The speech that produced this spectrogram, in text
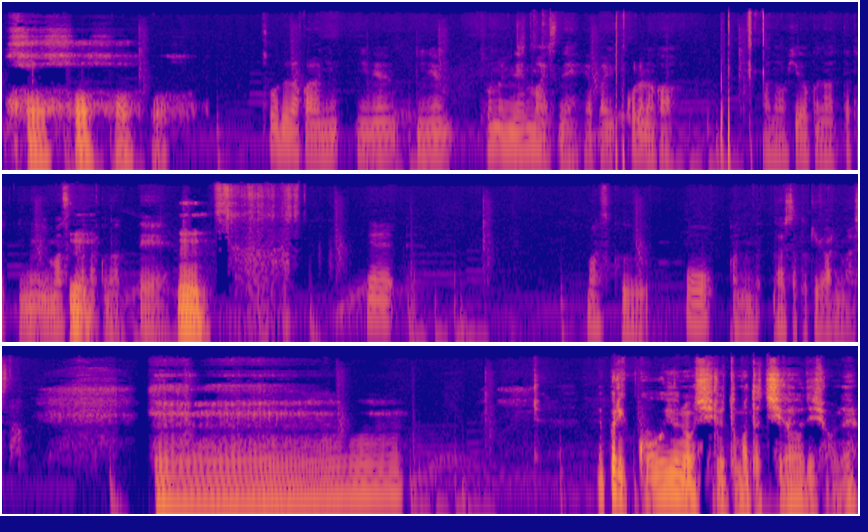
ほうほうほうほちょうどだから 2, 2年、2年、ちょうど2年前ですね。やっぱりコロナが、あの、ひどくなった時にマスクがなくなって、う。うん。で、マスクをあの出した時がありました。うーん。やっぱりこういうのを知るとまた違うでしょうね。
